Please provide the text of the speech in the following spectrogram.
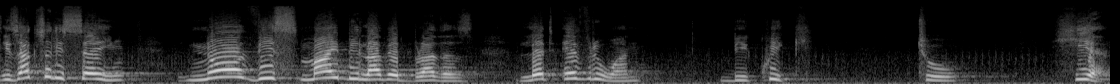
He's actually saying, Know this, my beloved brothers, let everyone be quick to hear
